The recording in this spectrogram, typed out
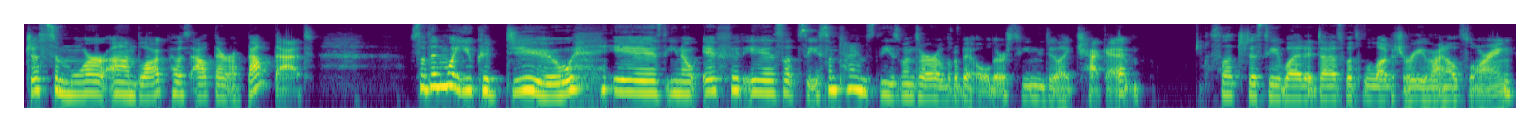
just some more um, blog posts out there about that. So then what you could do is, you know, if it is, let's see, sometimes these ones are a little bit older, so you need to like check it. So let's just see what it does with luxury vinyl flooring.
